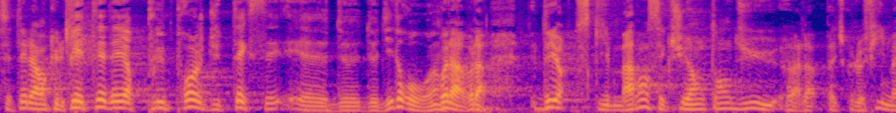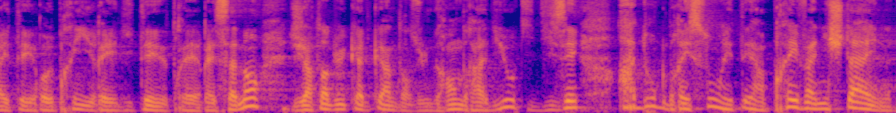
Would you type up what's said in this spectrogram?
c'était la. Qui était d'ailleurs plus proche du texte euh, de, de Diderot. Hein. Voilà, voilà. D'ailleurs, ce qui est marrant, c'est que j'ai entendu, voilà, parce que le film a été repris, réédité très récemment, j'ai entendu quelqu'un dans une grande radio qui disait Ah, donc Bresson était un pré-Weinstein.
